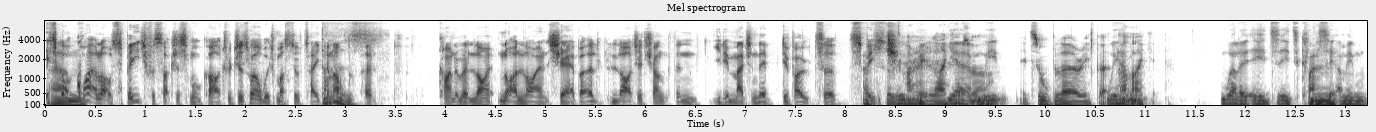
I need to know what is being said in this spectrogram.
It's um, got quite a lot of speech for such a small cartridge as well, which must have taken does. up. A, kind of a li- not a lion's share, but a larger chunk than you'd imagine they'd devote to speech. Absolutely. I really like Yeah, it as well. we- it's all blurry, but we I like it. Well, it's it's classic. I mean,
